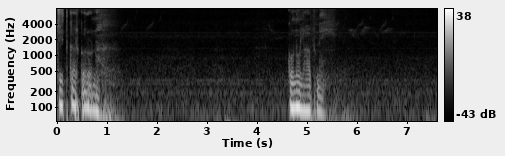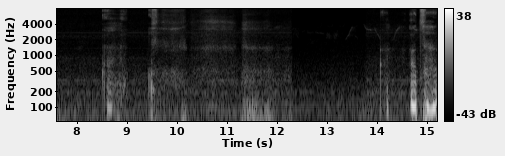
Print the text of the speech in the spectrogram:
চিৎকার করো না। কোনো লাভ নেই। আচ্ছা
